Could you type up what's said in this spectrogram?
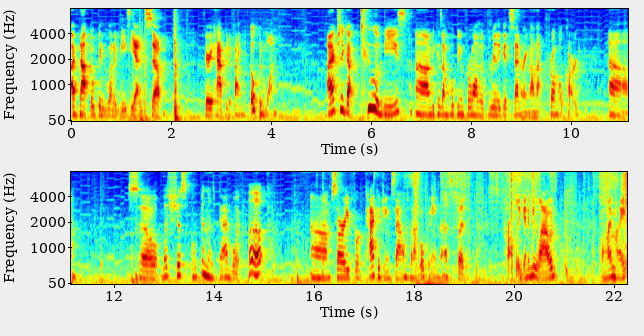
I've not opened one of these yet, so very happy to finally open one. I actually got two of these um, because I'm hoping for one with really good centering on that promo card. Um, so let's just open this bad boy up. Um, sorry for packaging sounds when I'm opening this, but it's probably gonna be loud on my mic.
